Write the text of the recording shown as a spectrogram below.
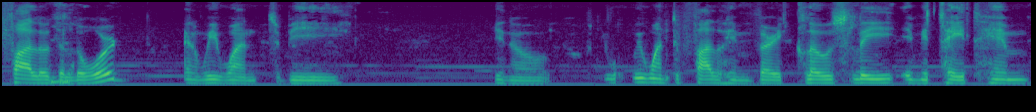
follow the Lord and we want to be, you know, we want to follow Him very closely, imitate Him.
